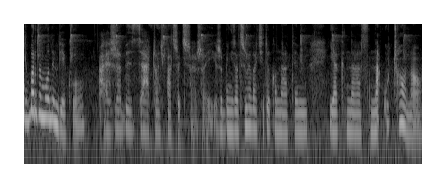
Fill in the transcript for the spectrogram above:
w bardzo młodym wieku, ale żeby zacząć patrzeć szerzej, żeby nie zatrzymywać się tylko na tym, jak nas nauczono,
